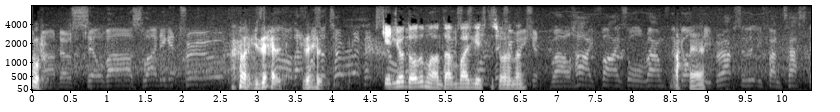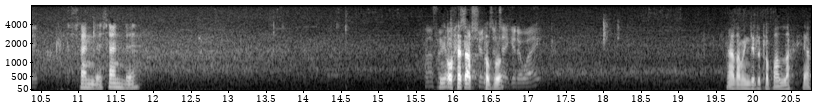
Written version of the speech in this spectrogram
Uf. Bernardo Silva sliding it through. güzel, Oh, güzel. Geliyordu oğlum adam, vazgeçti sonradan. Ah be. goalkeeper. Absolutely fantastic. Sen de sen de. Perfect O set attı topu. Adam indirdi topu Allah ya.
